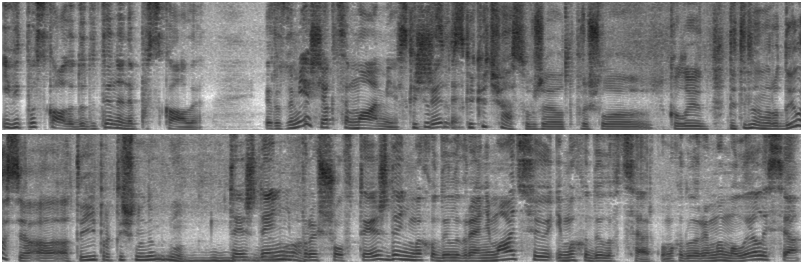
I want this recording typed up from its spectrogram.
і відпускали. До дитини не пускали. Розумієш, як це мамі Скільки, жити? це, скільки часу вже от пройшло, коли дитина народилася, а, а ти її практично не ну, не Тиждень була? пройшов тиждень. Ми ходили в реанімацію і ми ходили в церкву. Ми ходили, ми молилися.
